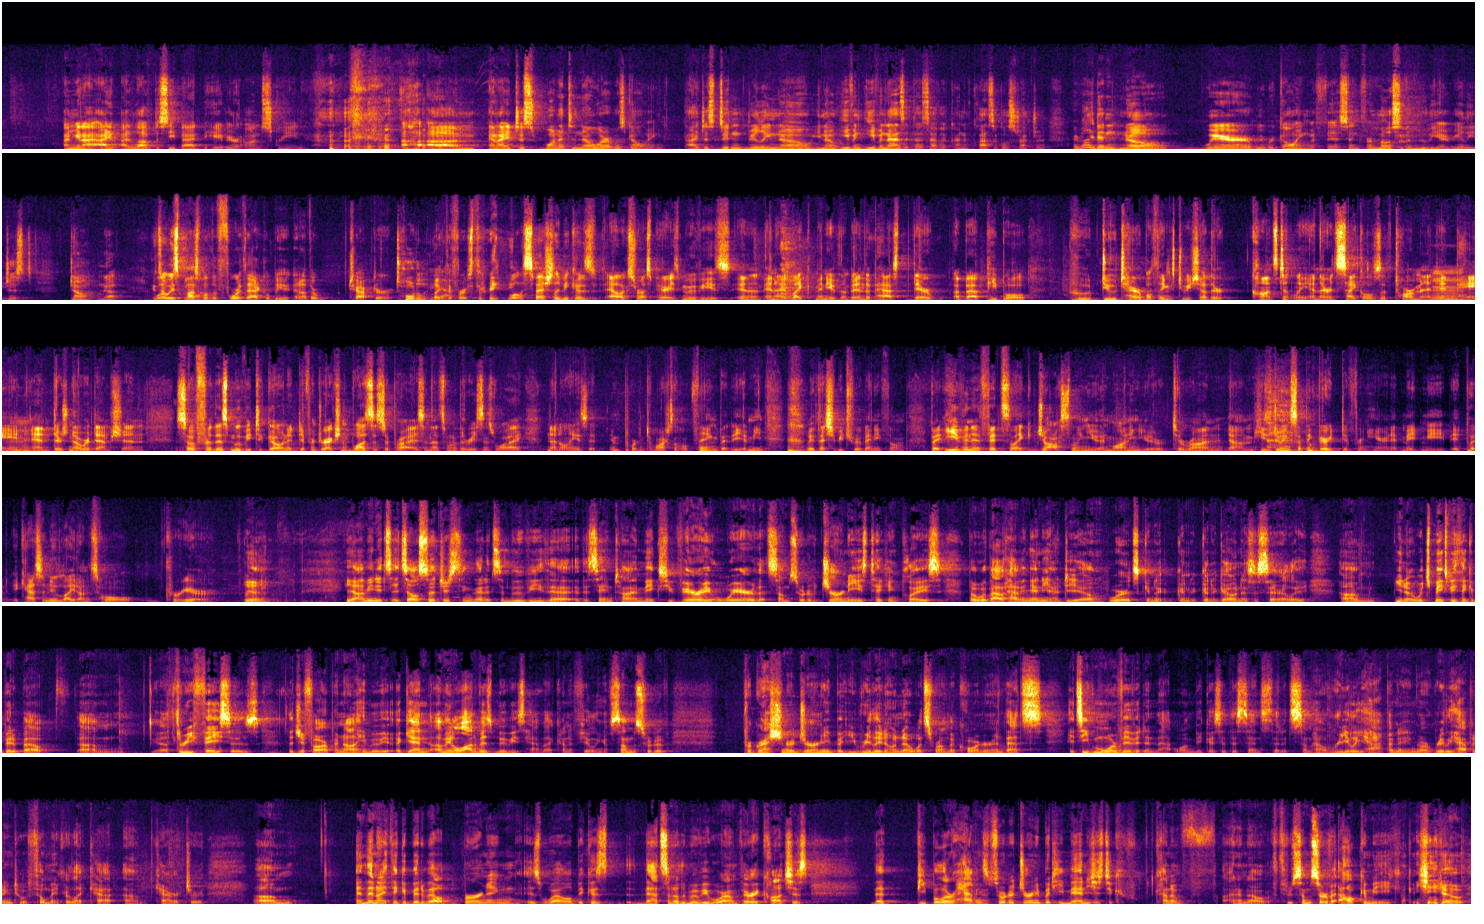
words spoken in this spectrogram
I mean, I, I love to see bad behavior on screen. uh, um, and I just wanted to know where it was going. I just didn't really know, you know, even, even as it does have a kind of classical structure, I really didn't know where we were going with this. And for most of the movie, I really just don't know. It's well, always possible the fourth act will be another chapter. Totally. Like yeah. the first three. Well, especially because Alex Ross Perry's movies, and, and I like many of them, but in the past, they're about people who do terrible things to each other constantly and they're in cycles of torment mm, and pain mm. and there's no redemption so for this movie to go in a different direction was a surprise and that's one of the reasons why not only is it important to watch the whole thing but i mean that should be true of any film but even if it's like jostling you and wanting you to, to run um, he's doing something very different here and it made me it put it cast a new light on his whole career yeah me. Yeah, I mean, it's, it's also interesting that it's a movie that at the same time makes you very aware that some sort of journey is taking place, but without having any idea where it's to gonna, gonna go necessarily. Um, you know, which makes me think a bit about um, uh, Three Faces, the Jafar Panahi movie. Again, I mean, a lot of his movies have that kind of feeling of some sort of progression or journey, but you really don't know what's around the corner. And that's it's even more vivid in that one because of the sense that it's somehow really happening or really happening to a filmmaker like ca- um, character. Um, and then I think a bit about Burning as well, because that's another movie where I'm very conscious that people are having some sort of journey, but he manages to kind of, I don't know, through some sort of alchemy, you know,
